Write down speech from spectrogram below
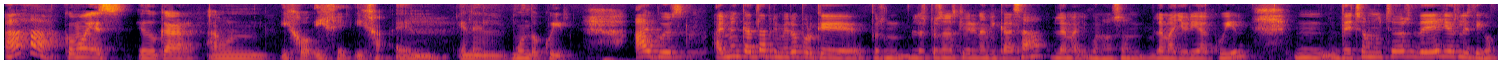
¡Ah! ¿Cómo es educar a un hijo, hije, hija en, en el mundo queer? Ay, pues a mí me encanta primero porque pues, las personas que vienen a mi casa, la, bueno, son la mayoría queer. Mm, De hecho, a muchos de ellos les digo,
